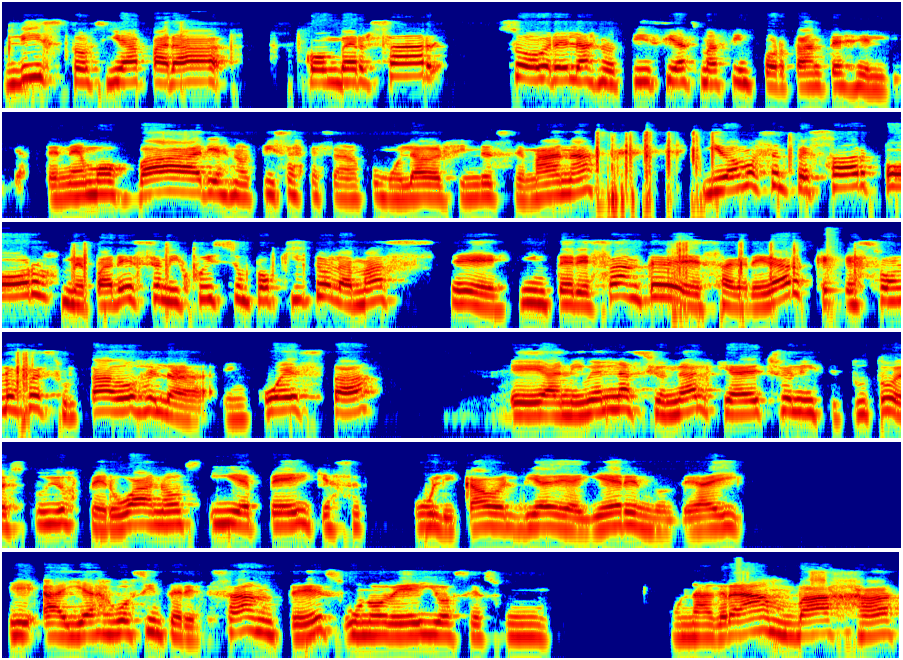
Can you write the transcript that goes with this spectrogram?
listos ya para conversar sobre las noticias más importantes del día. Tenemos varias noticias que se han acumulado el fin de semana y vamos a empezar por, me parece a mi juicio, un poquito la más eh, interesante de desagregar, que son los resultados de la encuesta eh, a nivel nacional que ha hecho el Instituto de Estudios Peruanos, IEP, y que se ha publicado el día de ayer, en donde hay eh, hallazgos interesantes. Uno de ellos es una gran baja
